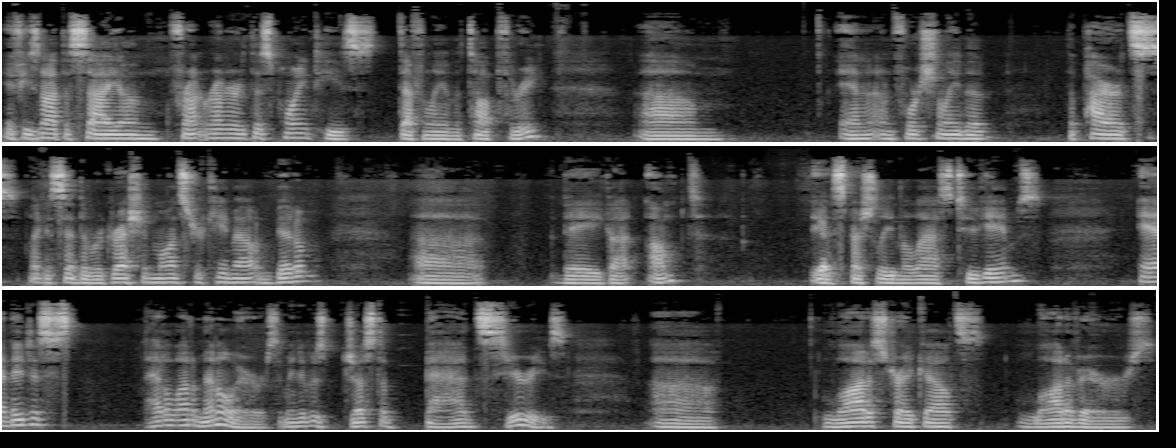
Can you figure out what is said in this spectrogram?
if he's not the Cy Young frontrunner at this point, he's definitely in the top three. Um, and unfortunately, the the Pirates, like I said, the regression monster came out and bit them. Uh, they got umped yep. especially in the last two games. And they just had a lot of mental errors. I mean, it was just a bad series. A uh, lot of strikeouts, a lot of errors.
